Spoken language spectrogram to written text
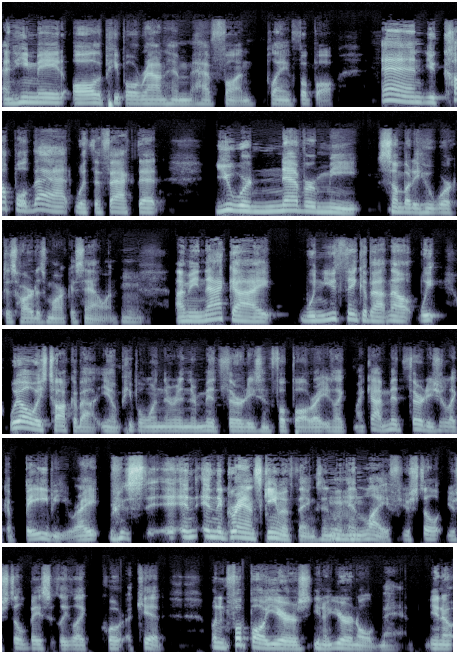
and he made all the people around him have fun playing football. And you couple that with the fact that you would never meet somebody who worked as hard as Marcus Allen. Mm. I mean, that guy. When you think about now, we we always talk about you know people when they're in their mid 30s in football, right? You're like, my God, mid 30s, you're like a baby, right? in in the grand scheme of things, in mm-hmm. in life, you're still you're still basically like quote a kid. But in football years, you know, you're an old man. You know,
